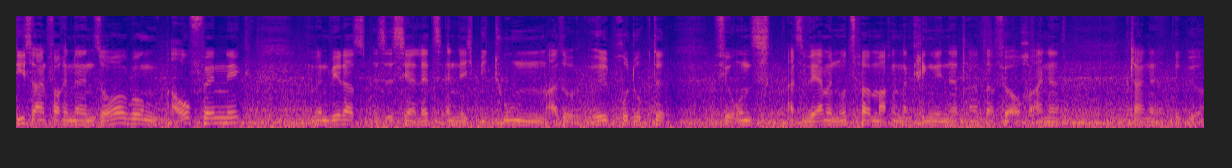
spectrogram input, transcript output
Die ist einfach in der Entsorgung aufwendig. Wenn wir das, es ist ja letztendlich Bitumen, also Ölprodukte für uns als Wärme nutzbar machen, dann kriegen wir in der Tat dafür auch eine kleine Gebühr.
